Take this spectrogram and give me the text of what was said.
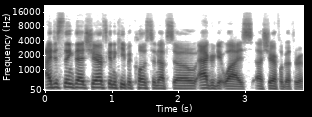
I just think that Sheriff's going to keep it close enough. So aggregate wise, uh, Sheriff will go through.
